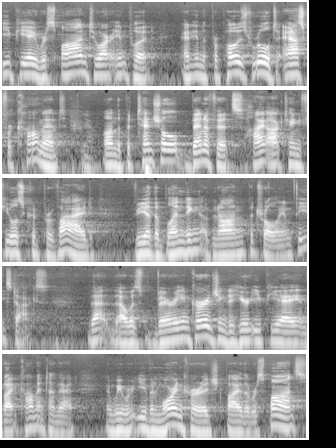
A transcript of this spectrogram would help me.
EPA respond to our input and in the proposed rule to ask for comment on the potential benefits high octane fuels could provide via the blending of non-petroleum feedstocks. That, that was very encouraging to hear EPA invite comment on that. And we were even more encouraged by the response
